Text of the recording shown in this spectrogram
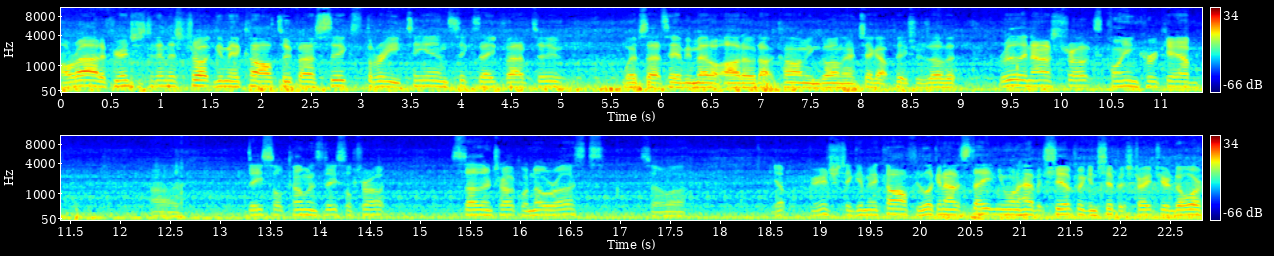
All right, if you're interested in this truck, give me a call 256 310 6852. Website's heavymetalauto.com. You can go on there and check out pictures of it. Really nice trucks, clean crew cab, uh, diesel, Cummins diesel truck, southern truck with no rusts. So, uh, yep, if you're interested, give me a call. If you're looking out of state and you want to have it shipped, we can ship it straight to your door.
